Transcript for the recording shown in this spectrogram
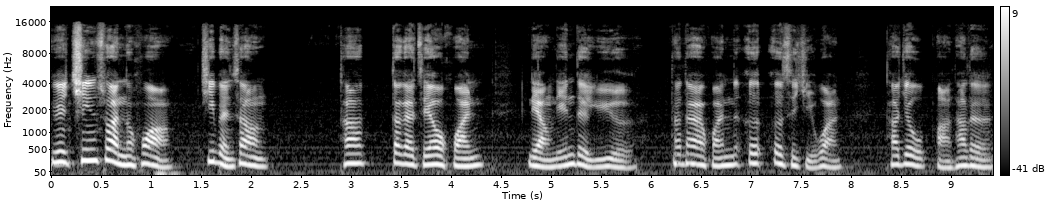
因为清算的话，基本上他大概只要还两年的余额。他大概还二二十几万，他就把他的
